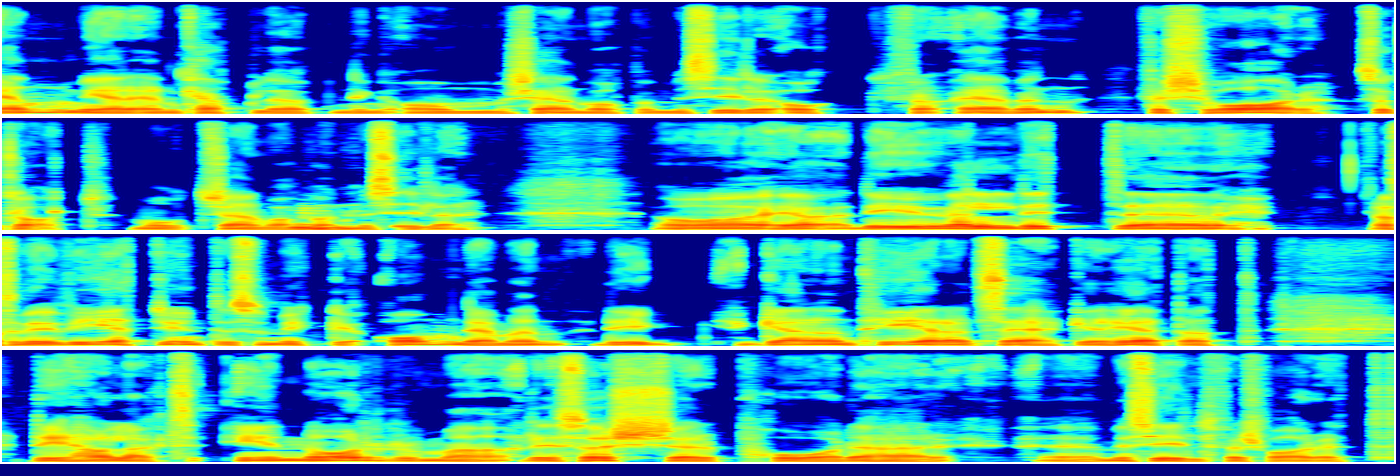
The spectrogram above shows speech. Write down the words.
än mer en kapplöpning om kärnvapenmissiler och för, även försvar såklart mot kärnvapenmissiler. Mm. Och ja, det är ju väldigt, eh, alltså vi vet ju inte så mycket om det men det är garanterad säkerhet att det har lagts enorma resurser på det här eh, missilförsvaret.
